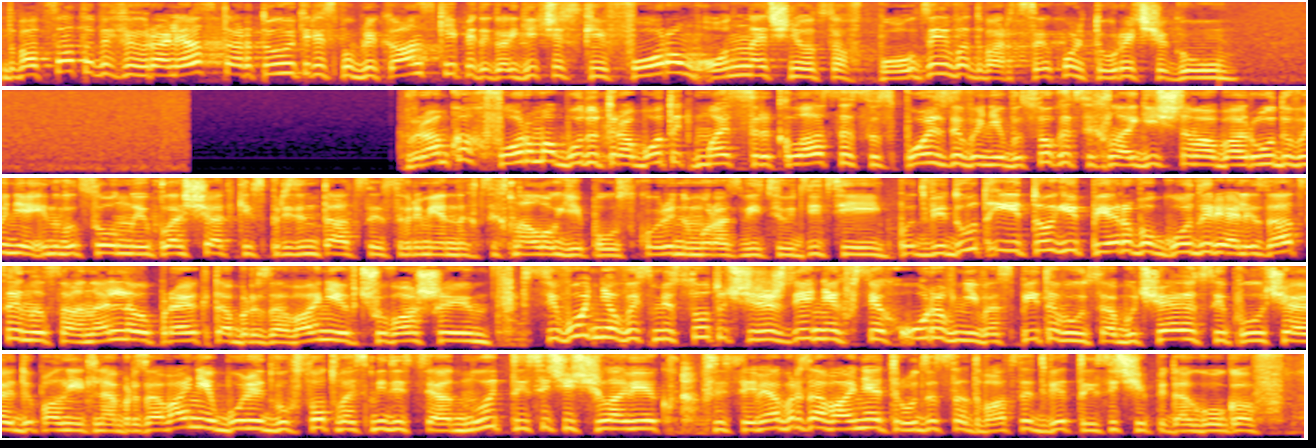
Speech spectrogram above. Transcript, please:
20 февраля стартует Республиканский педагогический форум. Он начнется в полдень во Дворце культуры ЧГУ. Рамках форума будут работать мастер-классы с использованием высокотехнологичного оборудования, инновационные площадки с презентацией современных технологий по ускоренному развитию детей. Подведут и итоги первого года реализации национального проекта образования в Чувашии. Сегодня в 800 учреждениях всех уровней воспитываются, обучаются и получают дополнительное образование более 281 тысячи человек. В системе образования трудятся 22 тысячи педагогов.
